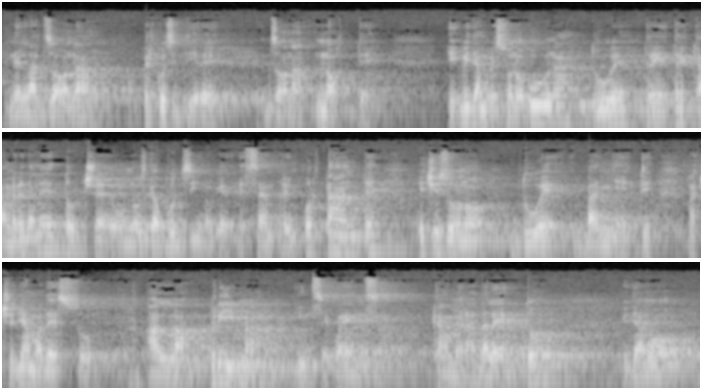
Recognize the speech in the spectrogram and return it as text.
nella zona, per così dire, zona notte. E vediamo che sono una, due, tre, tre camere da letto, c'è uno sgabuzzino che è sempre importante e ci sono due bagnetti. Accediamo adesso alla prima in sequenza camera da letto, vediamo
